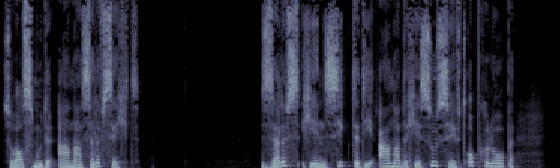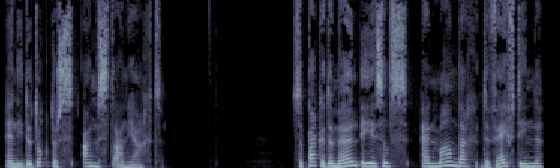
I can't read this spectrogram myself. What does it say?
Zoals moeder Anna zelf zegt. Zelfs geen ziekte die Anna de Jesus heeft opgelopen en die de dokters angst aanjaagt. Ze pakken de muilezels en maandag de vijftiende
